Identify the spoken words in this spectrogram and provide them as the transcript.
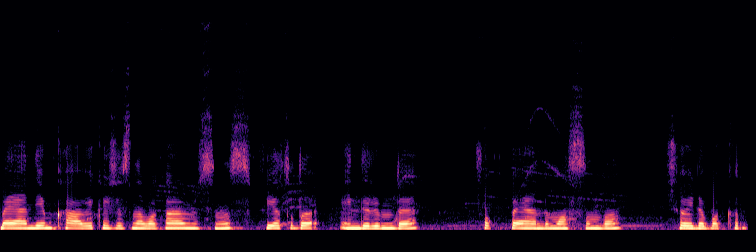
Beğendiğim kahve köşesine bakar mısınız? Fiyatı da indirimde. Çok beğendim aslında. Şöyle bakın.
